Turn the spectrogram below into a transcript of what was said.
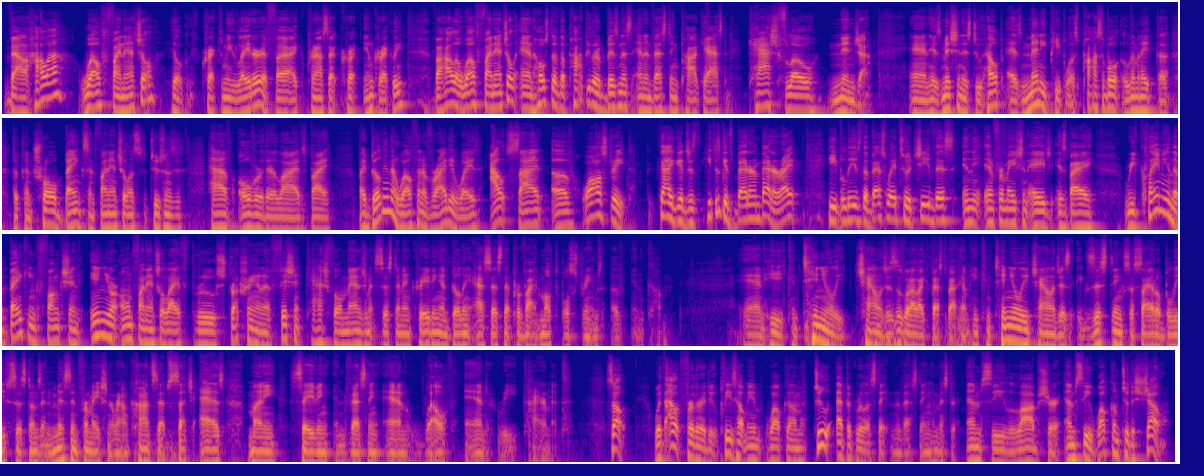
Valhalla Wealth Financial. He'll correct me later if uh, I pronounce that cor- incorrectly. Valhalla Wealth Financial and host of the popular business and investing podcast Cash Flow Ninja. And his mission is to help as many people as possible eliminate the, the control banks and financial institutions have over their lives by, by building their wealth in a variety of ways outside of Wall Street guy just he just gets better and better, right? He believes the best way to achieve this in the information age is by reclaiming the banking function in your own financial life through structuring an efficient cash flow management system and creating and building assets that provide multiple streams of income. And he continually challenges, this is what I like best about him. He continually challenges existing societal belief systems and misinformation around concepts such as money, saving, investing, and wealth and retirement. So, Without further ado, please help me welcome to Epic Real Estate Investing, Mr. MC Laubscher. MC, welcome to the show.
